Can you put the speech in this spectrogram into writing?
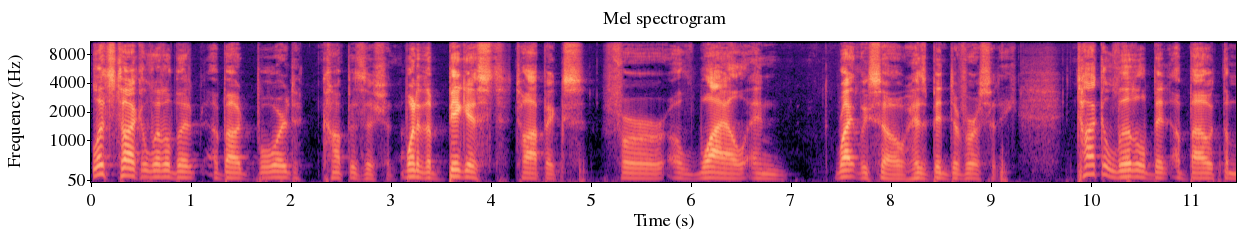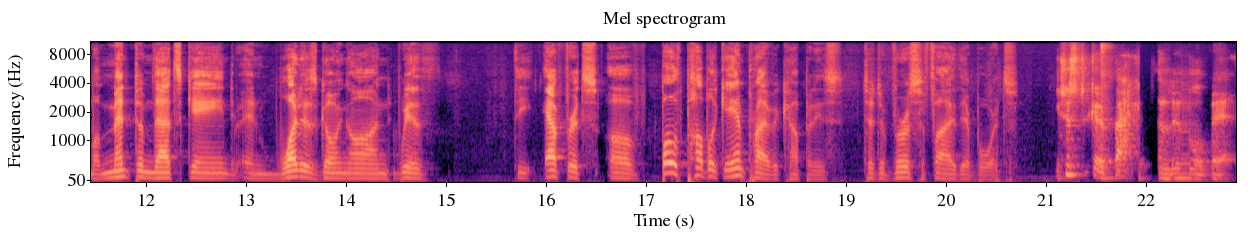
Let's talk a little bit about board composition. One of the biggest topics for a while, and rightly so, has been diversity. Talk a little bit about the momentum that's gained and what is going on with the efforts of both public and private companies to diversify their boards. Just to go back a little bit,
